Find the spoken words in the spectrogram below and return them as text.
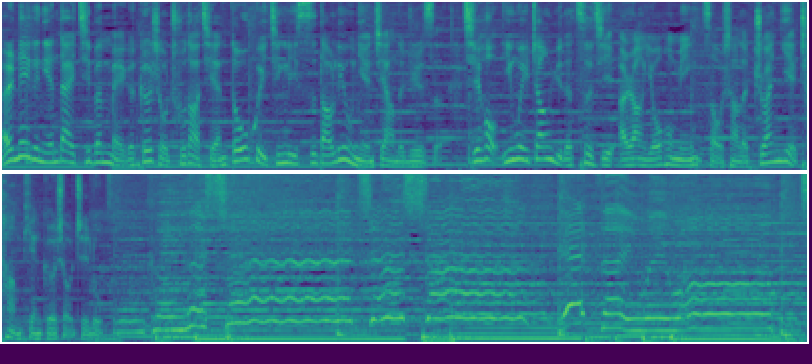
而那个年代，基本每个歌手出道前都会经历四到六年这样的日子。其后，因为张宇的刺激，而让游鸿明走上了专业唱片歌手之路。这伤也在为我牵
